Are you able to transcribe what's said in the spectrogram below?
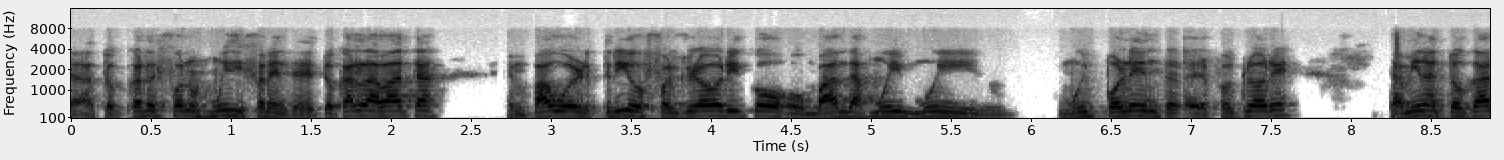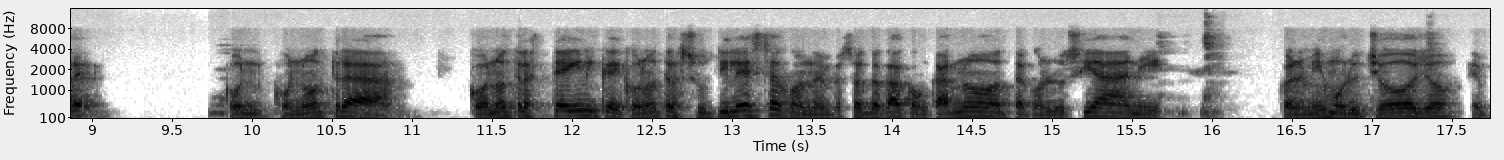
a tocar de formas muy diferentes, de tocar la bata en power trío folclórico o bandas muy, muy, muy polentas del folclore, también a tocar con, otra, con otras técnicas y con otra sutileza cuando empezó a tocar con Carnota, con Luciani, con el mismo Lucho Hoyo. Eh,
